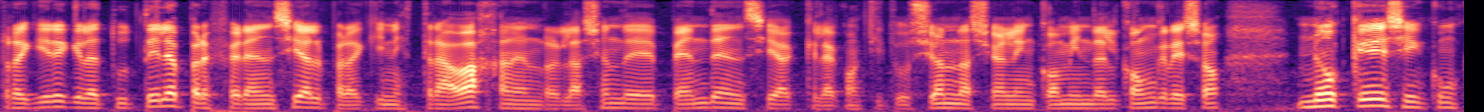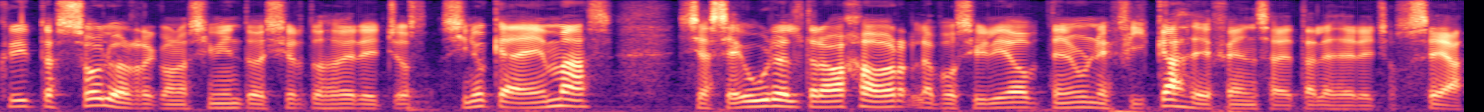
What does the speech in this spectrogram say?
requiere que la tutela preferencial para quienes trabajan en relación de dependencia que la Constitución Nacional encomienda al Congreso no quede circunscrita solo al reconocimiento de ciertos derechos, sino que además se asegura al trabajador la posibilidad de obtener una eficaz defensa de tales derechos. O sea,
